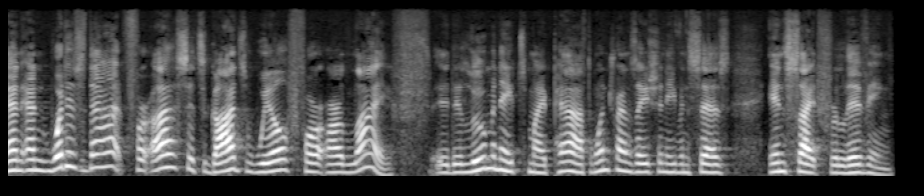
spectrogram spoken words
And and what is that for us? It's God's will for our life. It illuminates my path. One translation even says insight for living.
